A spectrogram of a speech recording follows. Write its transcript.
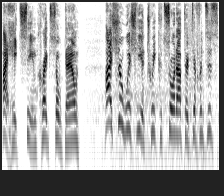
I hate seeing Craig so down. I sure wish he and Tweek could sort out their differences.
